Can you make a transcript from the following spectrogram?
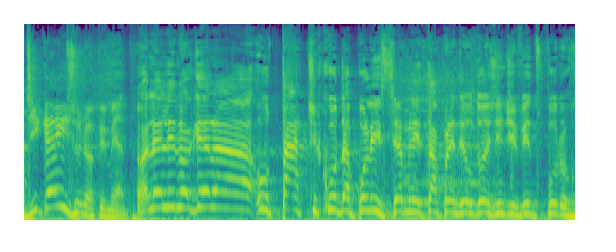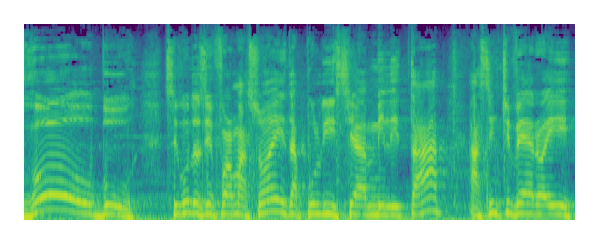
Diga aí, Júnior Pimenta. Olha ali, Nogueira, o tático da Polícia Militar prendeu dois indivíduos por roubo. Segundo as informações da Polícia Militar, assim tiveram aí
